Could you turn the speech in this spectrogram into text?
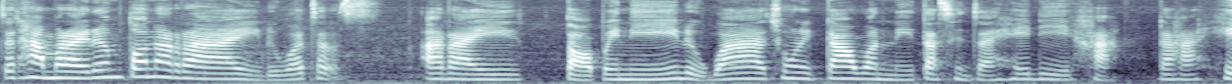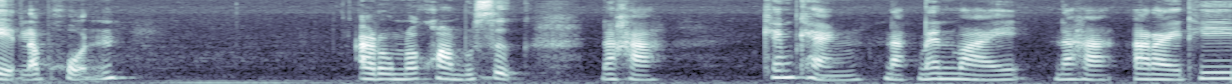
จะทำอะไรเริ่มต้นอะไรหรือว่าจะ อะไรต่อไปนี้หรือว่าช่วงใน 9 วันนี้ตัดสินใจให้ดีค่ะนะคะ เหตุและผล อารมณ์และความรู้สึกนะคะ เข้มแข็งหนักแน่นไว้นะคะ อะไรที่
